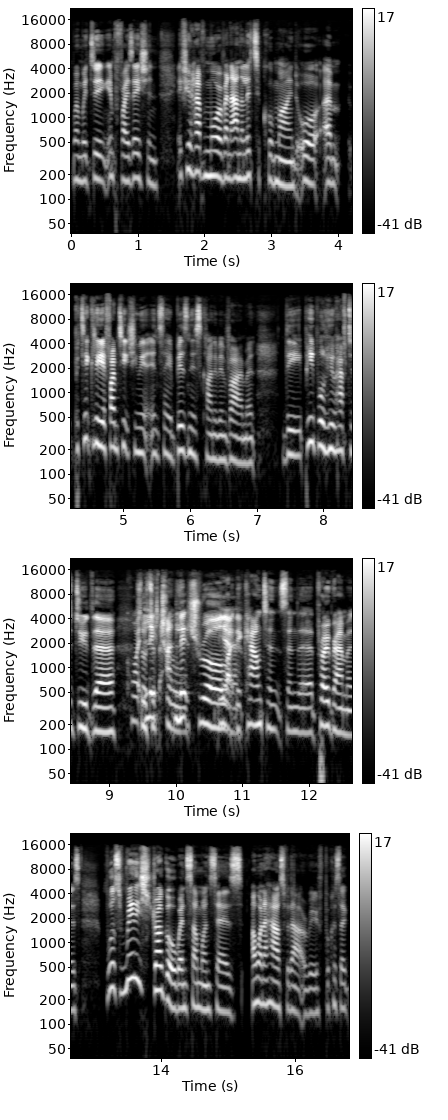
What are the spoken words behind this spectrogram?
when we're doing improvisation if you have more of an analytical mind or um, particularly if i'm teaching it in say a business kind of environment the people who have to do the Quite sort literal. of literal Yeah. like the accountants and the programmers will really struggle when someone says i want a house without a roof because they,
